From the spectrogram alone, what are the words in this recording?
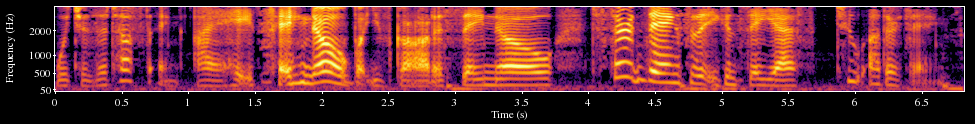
which is a tough thing. I hate saying no, but you've got to say no to certain things so that you can say yes to other things.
